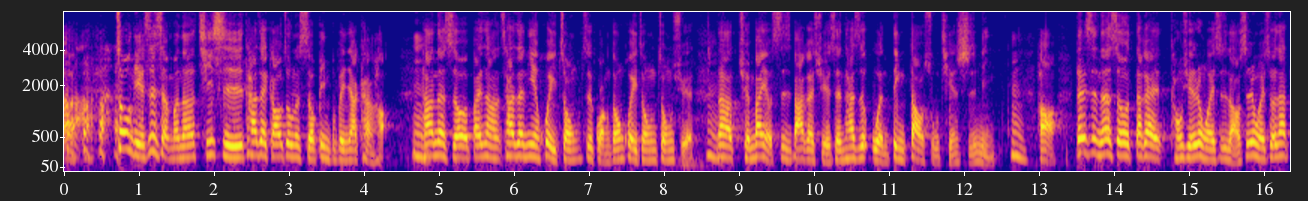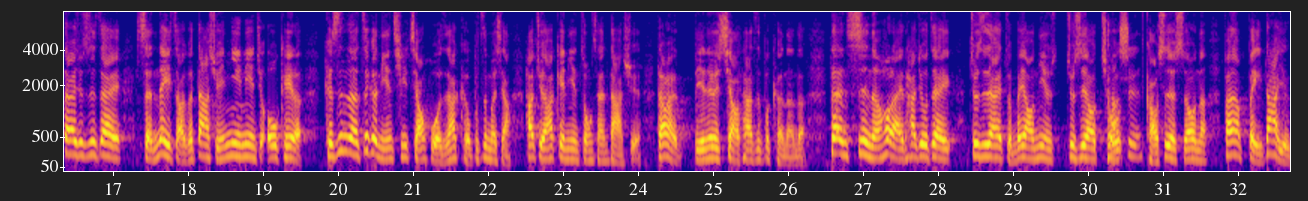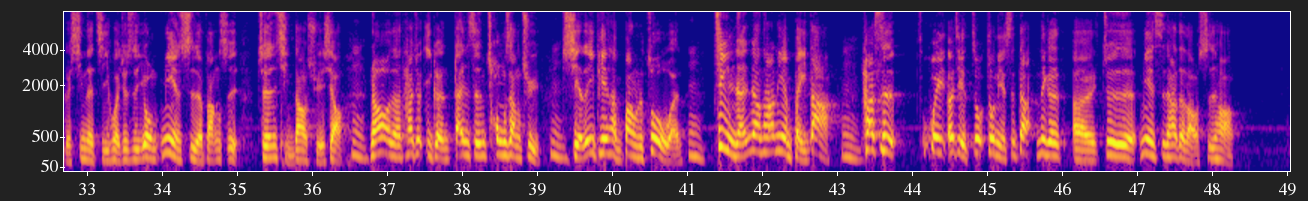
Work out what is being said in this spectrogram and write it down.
重点是什么呢？其实他在高中的时候并不被人家看好。他那时候班上他在念惠中，是广东惠中中学。那全班有四十八个学生，他是稳定倒数前十名。嗯，好，但是那时候大概同学认为是老师认为说他大概就是在省内找个大学念念就 OK 了。可是呢，这个年轻小伙子他可不这么想，他觉得他可以念中山大学。当然别人就笑他是不可能的。但是呢，后来他就在就是在准备要念就是要求考试。的时候呢，发现北大有一个新的机会，就是用面试的方式申请到学校。嗯，然后呢，他就一个人单身冲上去，嗯，写了一篇很棒的作文，嗯，竟然让他念。北大，嗯，他是会，而且重重点是大那个呃，就是面试他的老师哈，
